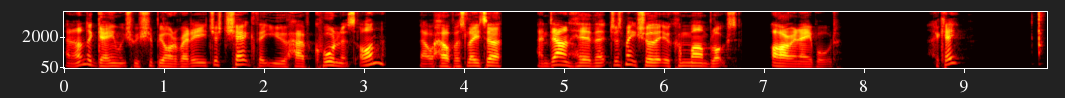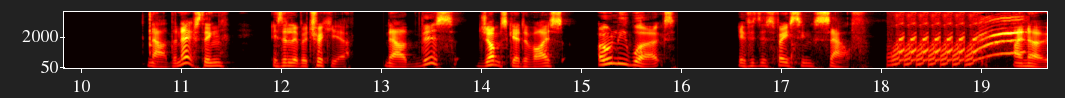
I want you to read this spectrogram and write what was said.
and under game, which we should be on already, just check that you have coordinates on. That will help us later. And down here, that just make sure that your command blocks are enabled. Okay? Now, the next thing is a little bit trickier. Now, this jump scare device only works if it is facing south. I know.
